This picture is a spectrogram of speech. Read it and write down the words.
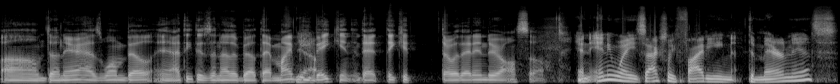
um, Donaire has one belt, and I think there's another belt that might be Yeah. vacant that they could throw that in there also. And anyway, he's actually fighting Dasmariñas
